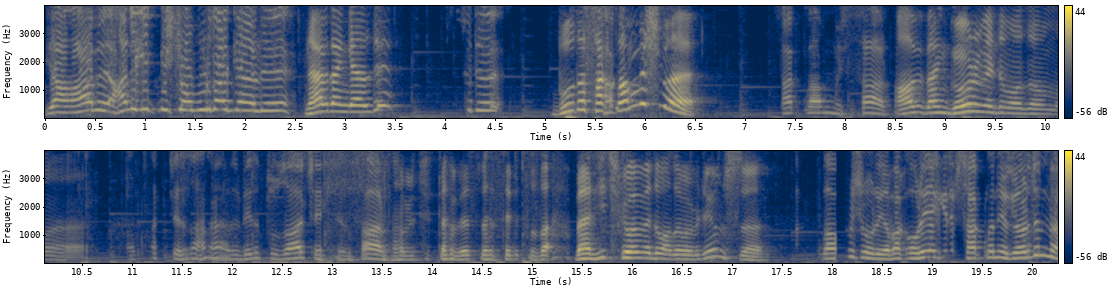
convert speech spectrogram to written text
Ya abi hani gitmişti o buradan geldi. Nereden geldi? Hadi. Burada saklanmış mı? Saklanmış Sarp. Abi ben görmedim adamı. Allah cezanı versin. Beni tuzağa çektin Sarp. Abi cidden resmen seni tuza. Ben hiç görmedim adamı biliyor musun? Saklanmış oraya. Bak oraya girip saklanıyor. Gördün mü?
